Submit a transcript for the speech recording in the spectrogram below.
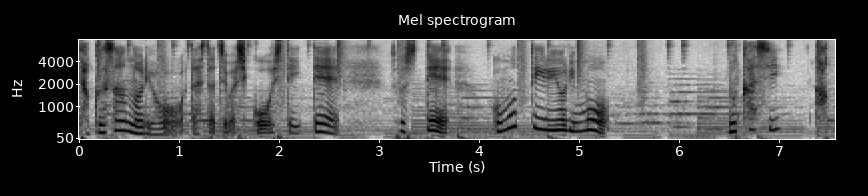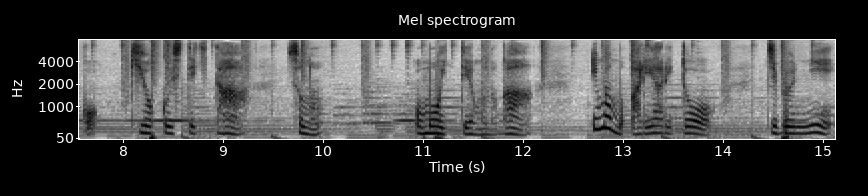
たくさんの量を私たちは思考していてそして思っているよりも昔過去記憶してきたその思いっていうものが今もありありと自分に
